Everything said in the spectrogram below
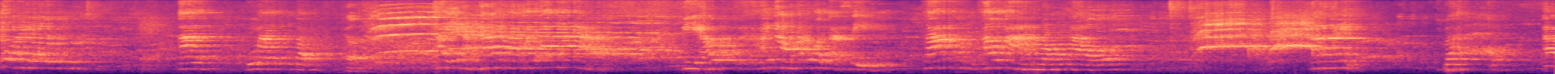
ตัวหนึ่งอะดูมาก่อ เดี๋ยวให้น้องทุกคนตัดสิน ถ้าคุณเข้ามาน้องเขาใช่บ้าอะ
